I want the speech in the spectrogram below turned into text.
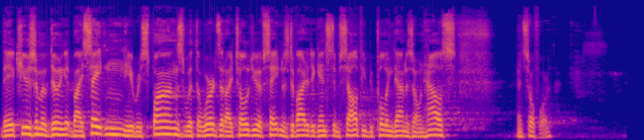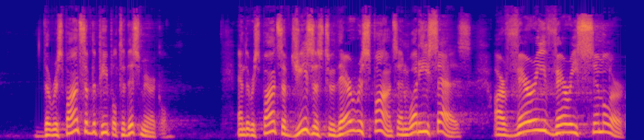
they accuse him of doing it by Satan. He responds with the words that I told you. If Satan is divided against himself, he'd be pulling down his own house and so forth. The response of the people to this miracle and the response of Jesus to their response and what he says are very, very similar,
